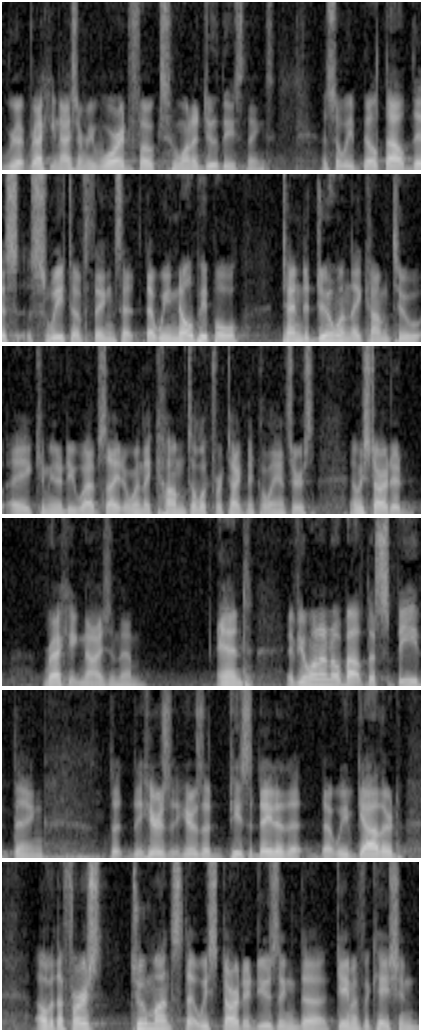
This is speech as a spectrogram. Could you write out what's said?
re- recognize and reward folks who want to do these things. And so we built out this suite of things that, that we know people tend to do when they come to a community website or when they come to look for technical answers. And we started recognizing them. And if you want to know about the speed thing, the, the, here's, here's a piece of data that, that we've gathered. Over the first two months that we started using the gamification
